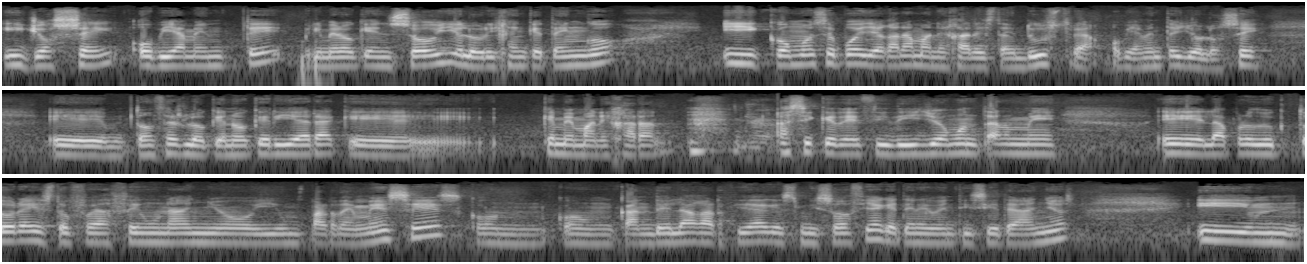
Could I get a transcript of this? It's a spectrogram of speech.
y yo sé, obviamente, primero quién soy, el origen que tengo y cómo se puede llegar a manejar esta industria. Obviamente yo lo sé. Eh, entonces lo que no quería era que, que me manejaran. Así que decidí yo montarme eh, la productora, y esto fue hace un año y un par de meses, con, con Candela García, que es mi socia, que tiene 27 años. Y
